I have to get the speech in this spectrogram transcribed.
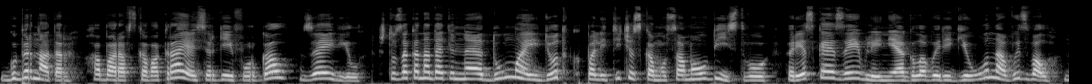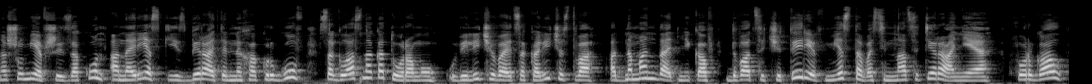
Губернатор Хабаровского края Сергей Фургал заявил, что законодательная дума идет к политическому самоубийству. Резкое заявление главы региона вызвал нашумевший закон о нарезке избирательных округов, согласно которому увеличивается количество одномандатников 24 вместо 18 ранее. Фургал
